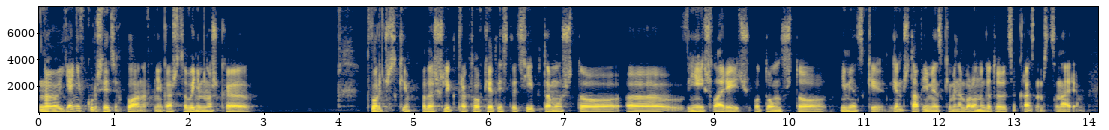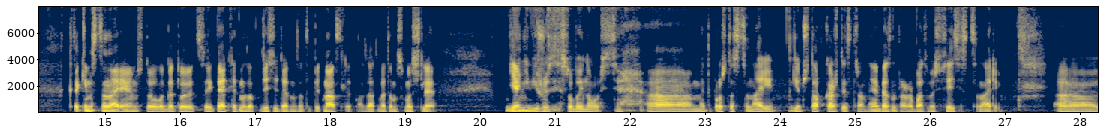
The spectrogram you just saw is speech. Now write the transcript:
Но я не в курсе этих планов. Мне кажется, вы немножко творчески подошли к трактовке этой статьи, потому что э, в ней шла речь о том, что немецкий генштаб, немецкий Минобороны готовится к разным сценариям. К таким сценариям стоило готовиться и 5 лет назад, и 10 лет назад, и 15 лет назад. В этом смысле я не вижу здесь особой новости. Э, это просто сценарий. Генштаб каждой страны обязан прорабатывать все эти сценарии. Э,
